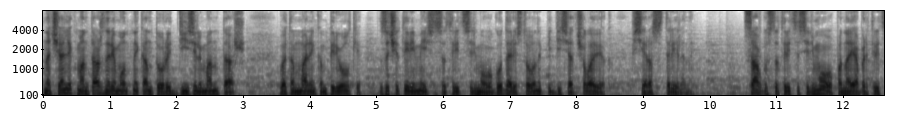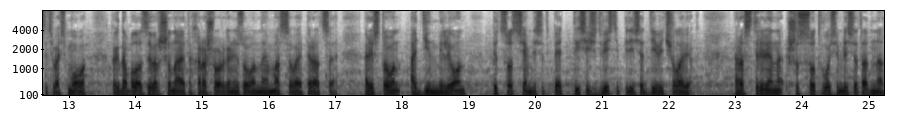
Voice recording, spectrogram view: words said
начальник монтажно-ремонтной конторы «Дизель-монтаж». В этом маленьком переулке за 4 месяца 1937 года арестованы 50 человек. Все расстреляны. С августа 1937 по ноябрь 1938, когда была завершена эта хорошо организованная массовая операция, арестован 1 миллион 575 259 человек. Расстреляно 681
